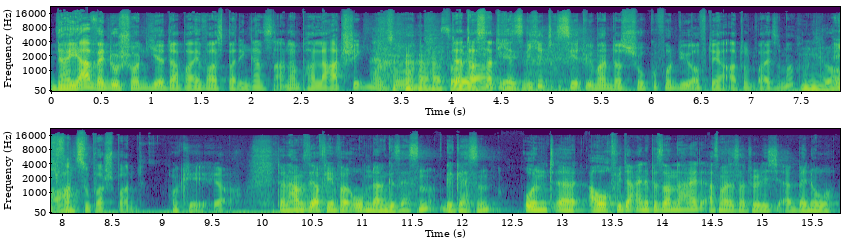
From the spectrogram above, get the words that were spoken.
Naja, wenn du schon hier dabei warst bei den ganzen anderen Palatschicken und so. Und so, da, ja, das hat dich jetzt nicht interessiert, wie man das Schokofondue auf der Art und Weise macht. Ja. Ich fand's super spannend. Okay, ja. Dann haben sie auf jeden Fall oben dann gesessen, gegessen. Und äh, auch wieder eine Besonderheit. Erstmal ist natürlich äh, Benno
